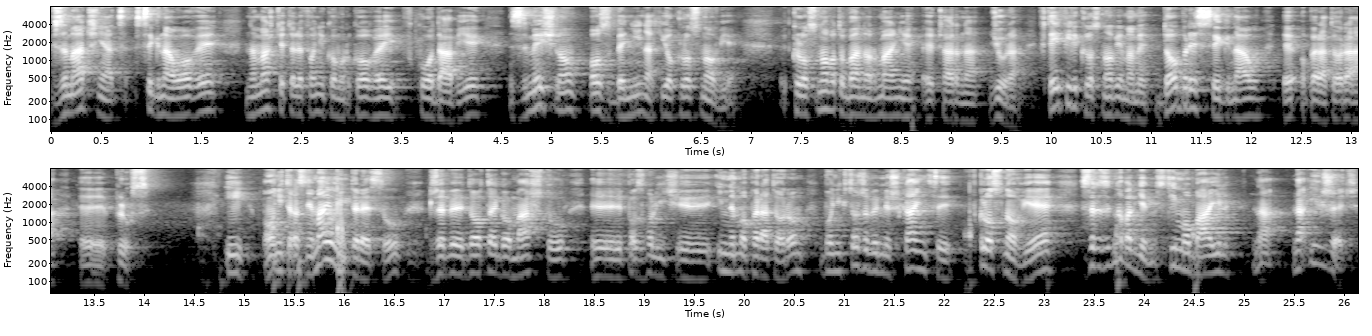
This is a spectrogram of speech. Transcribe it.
wzmacniacz sygnałowy na maszcie telefonii komórkowej w Kłodawie z myślą o Zbeninach i o Klosnowie. Klosnowo to była normalnie e, czarna dziura. W tej chwili w Klosnowie mamy dobry sygnał e, operatora e, Plus. I oni teraz nie mają interesu, żeby do tego masztu pozwolić innym operatorom, bo oni chcą, żeby mieszkańcy w Klosnowie zrezygnowali, nie wiem, z T-Mobile na, na ich rzecz.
